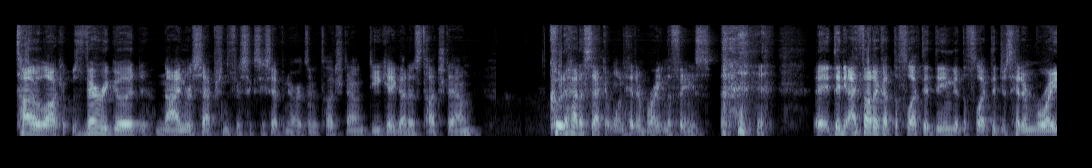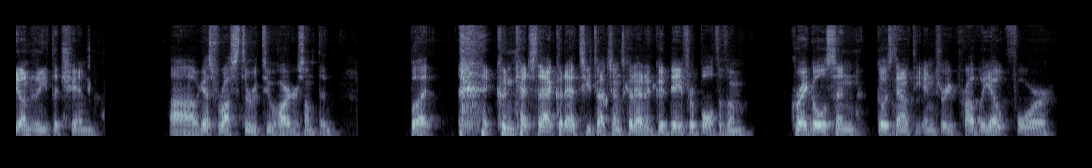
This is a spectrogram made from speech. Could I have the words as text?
Tyler Lockett was very good, nine receptions for 67 yards and a touchdown. DK got his touchdown. Could have had a second one hit him right in the face. I thought it got deflected, didn't get deflected, just hit him right underneath the chin. Uh, I guess Russ threw it too hard or something, but couldn't catch that. Could have had two touchdowns. Could have had a good day for both of them. Greg Olsen goes down with the injury, probably out for.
